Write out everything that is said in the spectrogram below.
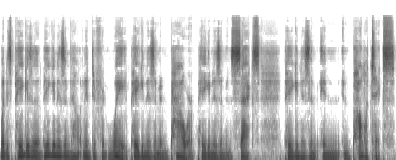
but it's paganism, paganism now in a different way. Paganism in power, paganism in sex, paganism in, in politics,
